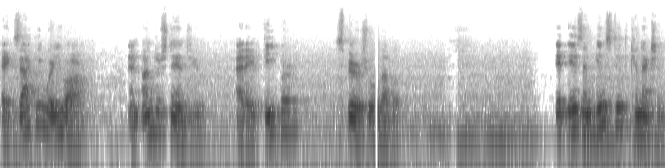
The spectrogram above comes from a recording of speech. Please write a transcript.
exactly where you are and understands you at a deeper spiritual level. It is an instant connection.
